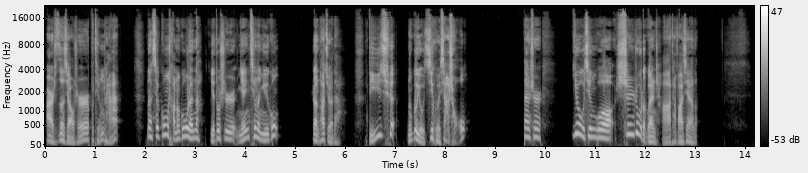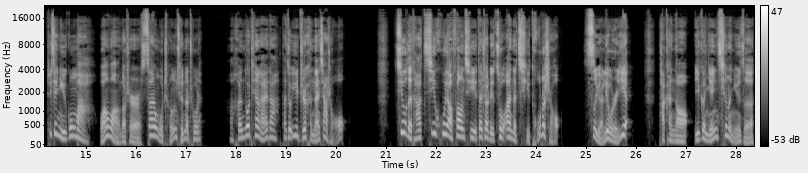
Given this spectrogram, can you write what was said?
二十四小时不停产。那些工厂的工人呢，也都是年轻的女工，让他觉得的确能够有机会下手。但是又经过深入的观察，他发现了。这些女工吧，往往都是三五成群的出来，啊，很多天来的，他就一直很难下手。就在他几乎要放弃在这里作案的企图的时候，四月六日夜，他看到一个年轻的女子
